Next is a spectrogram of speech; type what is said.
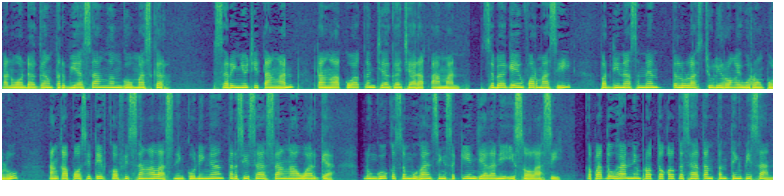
lan wong dagang terbiasa ngenggo masker. Sering nyuci tangan dan ngelakukan jaga jarak aman. Sebagai informasi, Perdina Senin telulas Juli rong ewu rong angka positif COVID-19 ning Kuningan tersisa sanga warga, nunggu kesembuhan sing sekian jalani isolasi. Kepatuhan ning protokol kesehatan penting pisan.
